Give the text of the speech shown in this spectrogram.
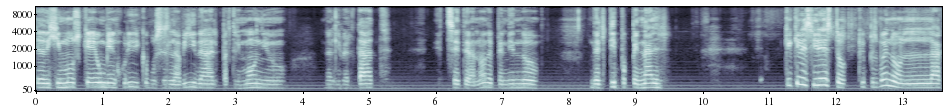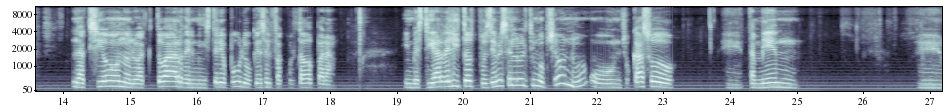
Ya dijimos que un bien jurídico pues es la vida, el patrimonio, la libertad, etcétera, ¿no? Dependiendo del tipo penal. ¿Qué quiere decir esto? Que pues bueno, la, la acción o lo actuar del Ministerio Público, que es el facultado para investigar delitos, pues debe ser la última opción, ¿no? O en su caso, eh, también eh,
